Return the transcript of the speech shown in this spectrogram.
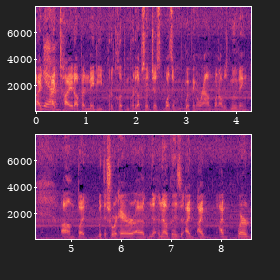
I'd, Yeah. I'd tie it up and maybe put a clip and put it up so it just wasn't whipping around when I was moving. Um, but with the short hair, uh, no, because I, I, I wear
